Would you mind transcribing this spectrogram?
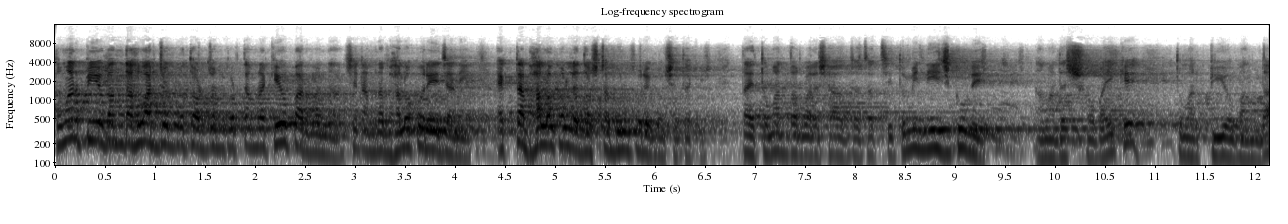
তোমার প্রিয় বান্দা হওয়ার যোগ্যতা অর্জন করতে আমরা কেউ পারব না, সেটা আমরা ভালো করেই জানি। একটা ভালো করলে দশটা ভুল করে বসে থাকি। তাই তোমার দরবারে সাহায্য চাচ্ছি। তুমি নিজ গুণে আমাদের সবাইকে তোমার প্রিয় বান্দা,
